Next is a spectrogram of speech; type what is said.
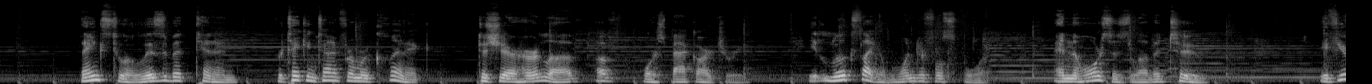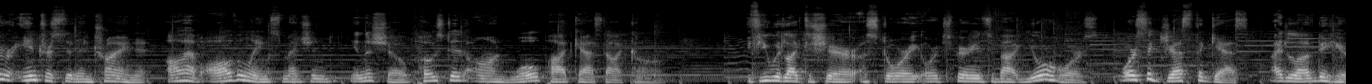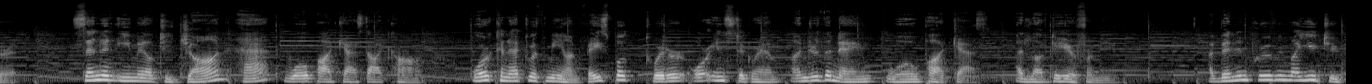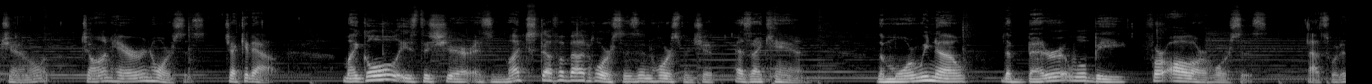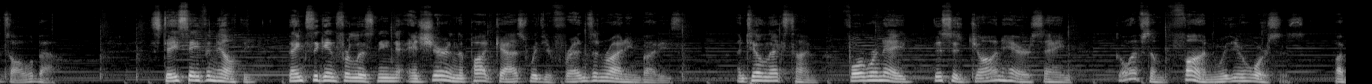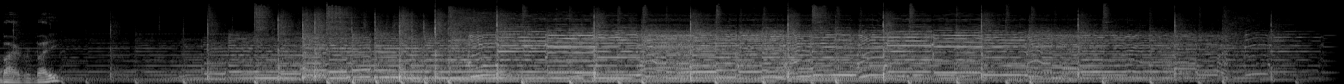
Thanks to Elizabeth Tennant for taking time from her clinic to share her love of horseback archery. It looks like a wonderful sport, and the horses love it too. If you're interested in trying it, I'll have all the links mentioned in the show posted on whoapodcast.com. If you would like to share a story or experience about your horse or suggest a guest, I'd love to hear it. Send an email to john at whoapodcast.com or connect with me on Facebook, Twitter, or Instagram under the name Whoa Podcast. I'd love to hear from you. I've been improving my YouTube channel, John Hare and Horses. Check it out. My goal is to share as much stuff about horses and horsemanship as I can. The more we know, the better it will be for all our horses. That's what it's all about. Stay safe and healthy. Thanks again for listening and sharing the podcast with your friends and riding buddies. Until next time, for Renee, this is John Hare saying, go have some fun with your horses. Bye bye, everybody.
